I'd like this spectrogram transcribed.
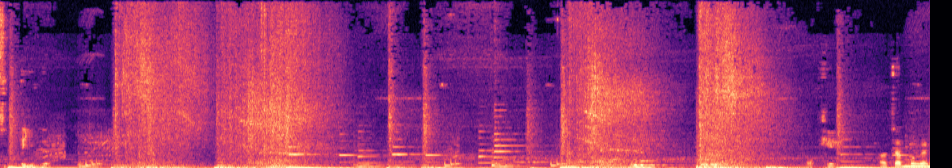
สตีนเถอะโอเค เราจะเมิน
